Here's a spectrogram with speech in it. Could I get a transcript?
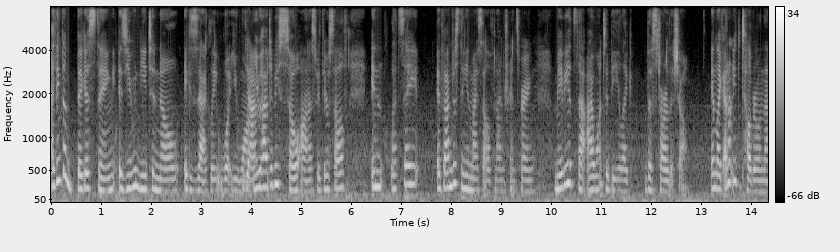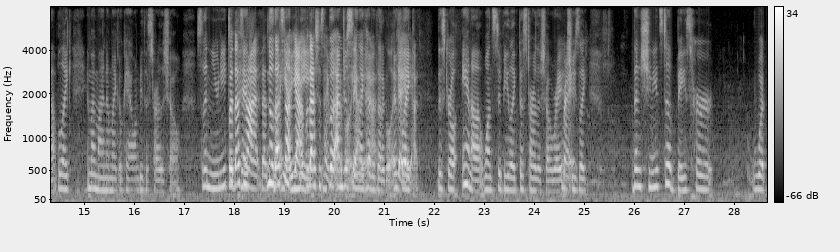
I think the biggest thing is you need to know exactly what you want. Yeah. You have to be so honest with yourself. And let's say, if I'm just thinking to myself and I'm transferring, maybe it's that I want to be, like, the star of the show. And like I don't need to tell everyone that, but like in my mind I'm like, okay, I want to be the star of the show. So then you need to But that's pick- not that's no, not that's here. not yeah, but that's just hypothetical. But. I'm just saying Yeah, like yeah, hypothetical. If like this girl Anna wants to be like the star of the show, right? Right. And she's like then she needs to base her what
